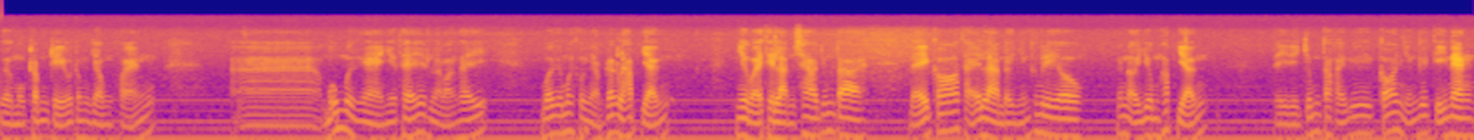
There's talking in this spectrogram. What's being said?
gần 100 triệu trong vòng khoảng à, 40 ngày như thế là bạn thấy với cái mức thu nhập rất là hấp dẫn. Như vậy thì làm sao chúng ta để có thể làm được những cái video cái nội dung hấp dẫn? Thì, thì chúng ta phải có những cái kỹ năng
